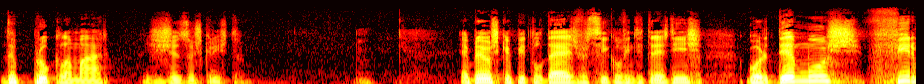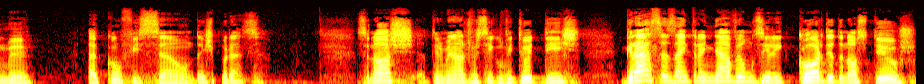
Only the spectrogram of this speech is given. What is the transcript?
de proclamar Jesus Cristo. Hebreus capítulo 10, versículo 23 diz: Guardemos firme a confissão da esperança. Se nós terminarmos o versículo 28, diz: graças à entranhável misericórdia de nosso Deus,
